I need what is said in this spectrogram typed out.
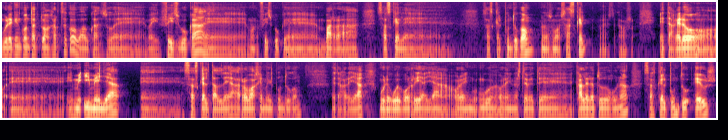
Gurekin kontaktuan jartzeko, baukazu e, bai Facebooka, e, bueno, Facebook e, barra zazkele zazkel, hor. eta gero e, emaila e, zazkeltaldea arroba gmail.com eta gero ja, gure web horria ja orain, orain astebete kaleratu duguna, zazkel.eus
